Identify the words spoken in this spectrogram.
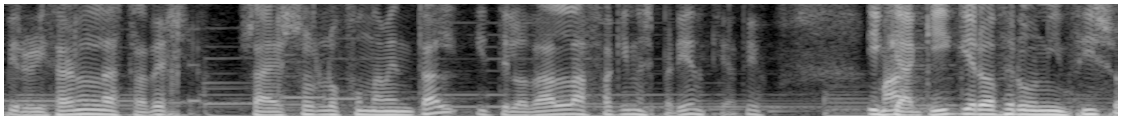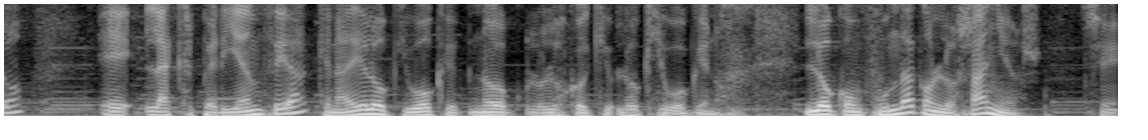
priorizar en la estrategia. O sea, eso es lo fundamental y te lo da la fucking experiencia, tío. Y que aquí quiero hacer un inciso, eh, la experiencia, que nadie lo equivoque, no lo, lo equivoque, no, lo confunda con los años. Sí.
